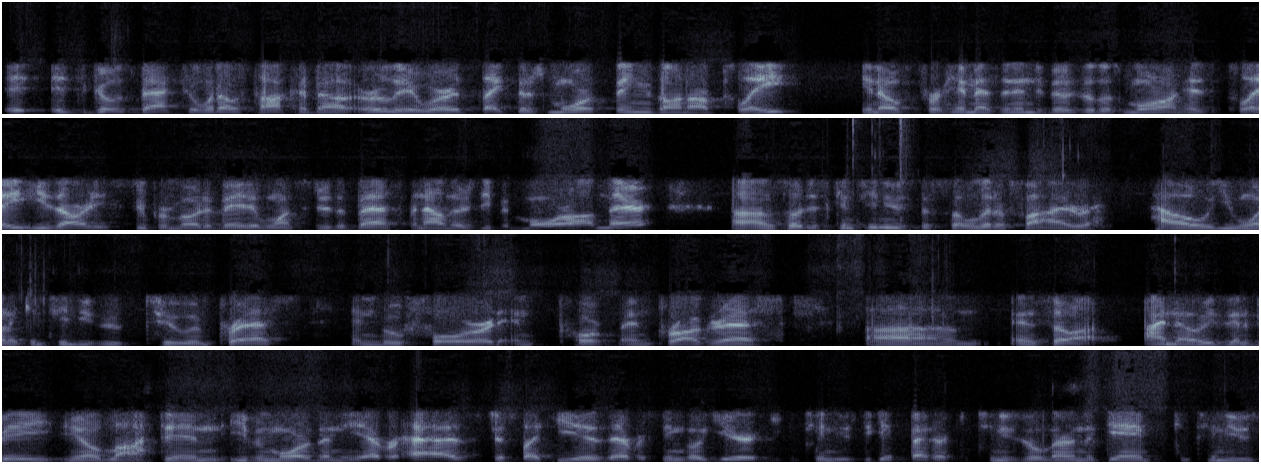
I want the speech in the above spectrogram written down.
it, it goes back to what I was talking about earlier, where it's like there's more things on our plate. You know, for him as an individual, there's more on his plate. He's already super motivated, wants to do the best, but now there's even more on there. Um, so it just continues to solidify how you want to continue to, to impress and move forward and and progress. Um, and so I, I know he's going to be, you know, locked in even more than he ever has, just like he is every single year. He continues to get better, continues to learn the game, continues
